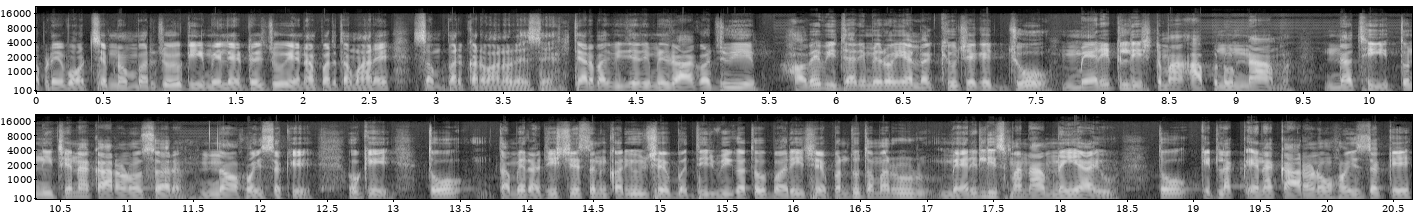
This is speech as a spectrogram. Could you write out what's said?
આપણે વોટ્સએપ નંબર જોયો કે ઈમેલ એડ્રેસ જોયું, એના પર તમારે સંપર્ક કરવાનો રહેશે. ત્યારબાદ વિદ્યાર્થી મિત્રો આગળ જોઈએ. હવે વિદ્યાર્થી મિત્રો અહીંયા લખ્યું છે કે જો મેરિટ લિસ્ટમાં આપનું નામ નથી. તો નીચેના કારણોસર ન હોઈ શકે. ઓકે, તો તમે રજિસ્ટ્રેશન કર્યું છે, બધી જ વિગતો ભરી છે, પરંતુ તમારું મેરિટ લિસ્ટમાં નામ નહીં આવ્યું. તો કેટલાક એના કારણો હોઈ શકે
